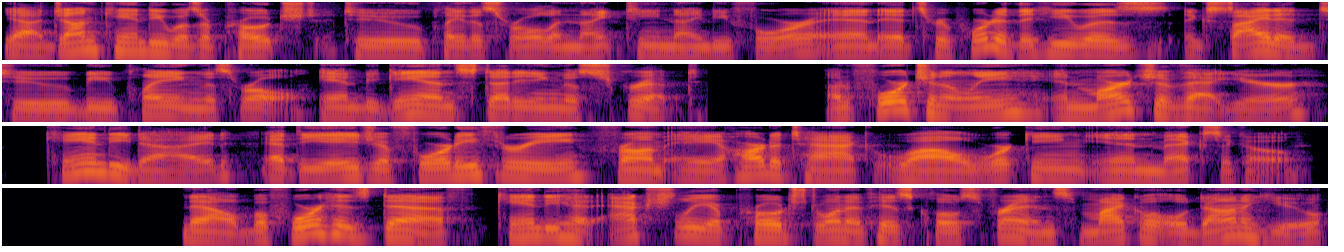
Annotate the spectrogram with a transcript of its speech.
Yeah, John Candy was approached to play this role in 1994, and it's reported that he was excited to be playing this role and began studying the script. Unfortunately, in March of that year, Candy died at the age of 43 from a heart attack while working in Mexico. Now, before his death, Candy had actually approached one of his close friends, Michael O'Donoghue,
